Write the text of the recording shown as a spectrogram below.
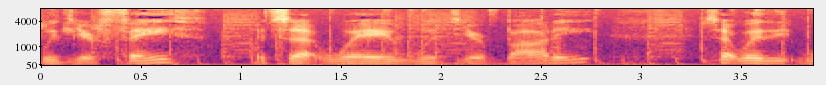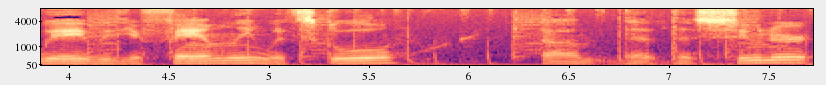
with your faith, it's that way with your body, it's that way, way with your family, with school. Um, the, the sooner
